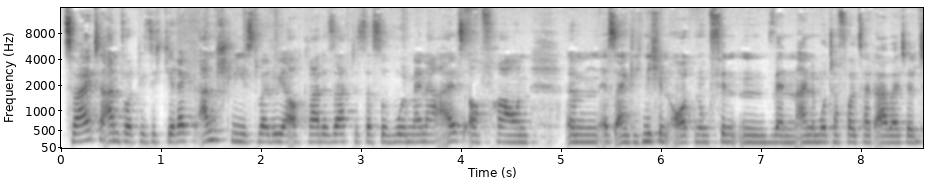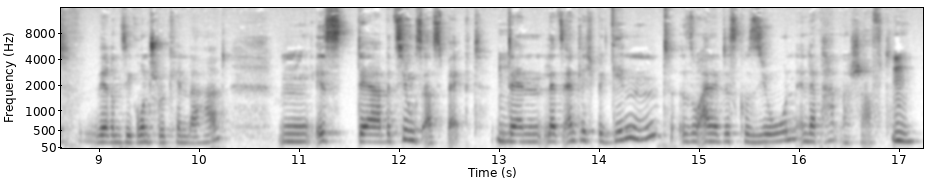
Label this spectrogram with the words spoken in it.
zweite Antwort, die sich direkt anschließt, weil du ja auch gerade sagtest, dass sowohl Männer als auch Frauen ähm, es eigentlich nicht in Ordnung finden, wenn eine Mutter Vollzeit arbeitet, während sie Grundschulkinder hat mm, ist der Beziehungsaspekt. Mhm. Denn letztendlich beginnt so eine Diskussion in der Partnerschaft. Mhm.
